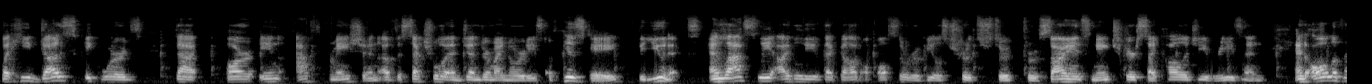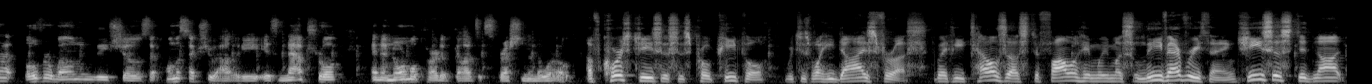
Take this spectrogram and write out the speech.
but he does speak words that are in affirmation of the sexual and gender minorities of his day, the eunuchs. And lastly, I believe that God also reveals truths through, through science, nature, psychology, reason, and all of that overwhelmingly shows that homosexuality is natural and a normal part of God's expression in the world. Of course, Jesus is pro people, which is why he dies for us. But he tells us to follow him, we must leave everything. Jesus did not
